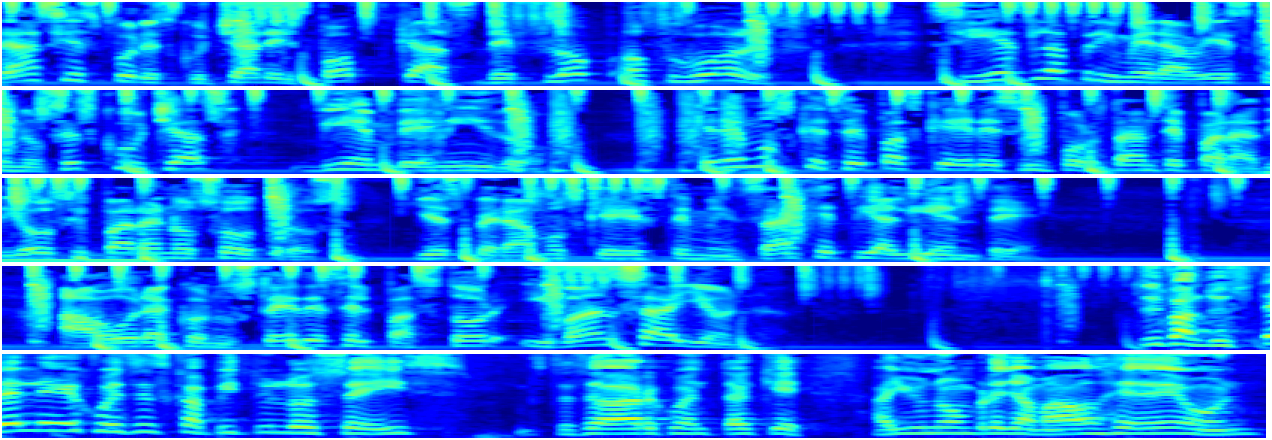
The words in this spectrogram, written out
Gracias por escuchar el podcast de Flop of Wolf. Si es la primera vez que nos escuchas, bienvenido. Queremos que sepas que eres importante para Dios y para nosotros, y esperamos que este mensaje te aliente. Ahora con ustedes el pastor Iván Sion. Entonces, cuando usted lee Jueces capítulo 6, usted se va a dar cuenta que hay un hombre llamado Gedeón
